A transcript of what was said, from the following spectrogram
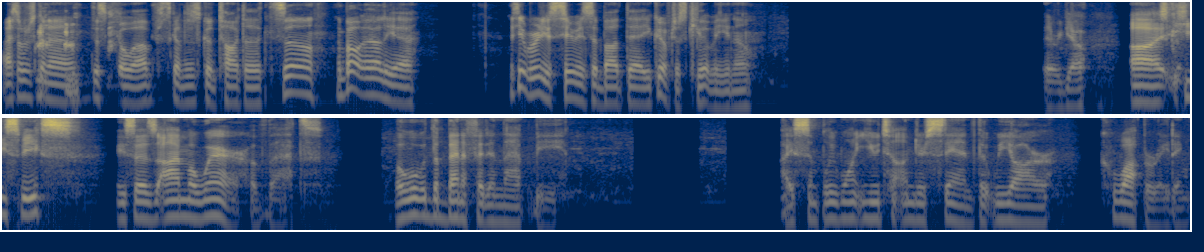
I so I'm just gonna just go up. Just gonna just gonna talk to. So about earlier, if you're really serious about that, you could have just killed me. You know. There we go. Uh, he speaks. He says, "I'm aware of that, but what would the benefit in that be? I simply want you to understand that we are cooperating.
